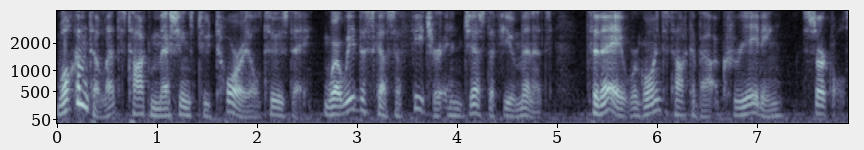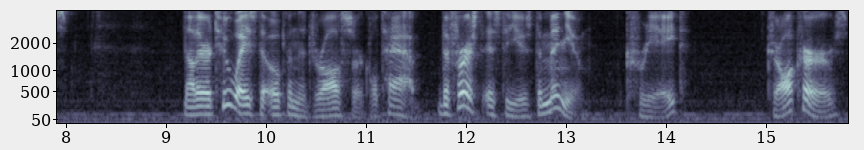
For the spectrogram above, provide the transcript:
Welcome to Let's Talk Meshing's Tutorial Tuesday, where we discuss a feature in just a few minutes. Today we're going to talk about creating circles. Now there are two ways to open the Draw Circle tab. The first is to use the menu, Create, Draw Curves,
